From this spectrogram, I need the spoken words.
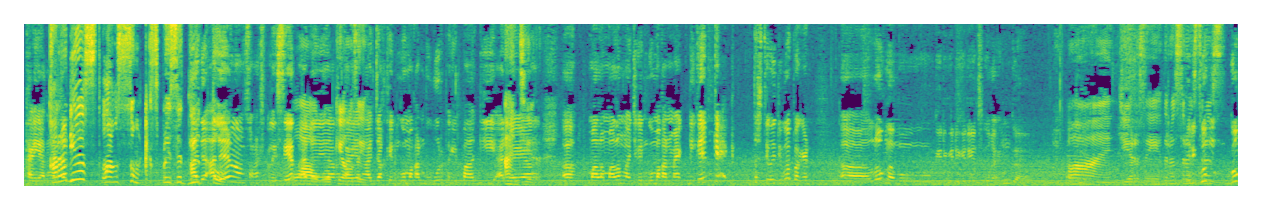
kayak Karena dia langsung eksplisit gitu. ada ada yang langsung eksplisit Wow, ada yang kayak sih. ngajakin gue makan bubur pagi-pagi ada Anjir. yang eh, malam-malam ngajakin gue makan McD kayak kayak terus tiba-tiba pengen eh, lo nggak mau gini-gini gini terus gue kayak enggak Wah, anjir sih. Terus terus jadi gue gue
